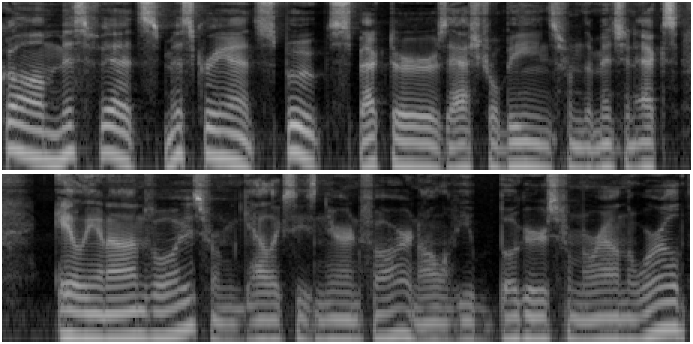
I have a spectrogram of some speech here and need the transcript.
Welcome, misfits, miscreants, spooks, specters, astral beings from Dimension X, alien envoys from galaxies near and far, and all of you boogers from around the world.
